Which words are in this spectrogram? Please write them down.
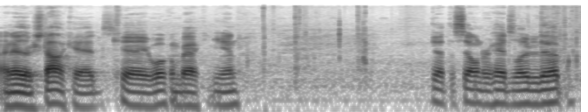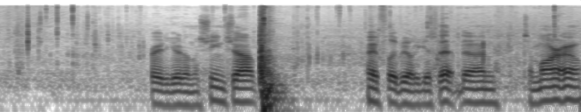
I know they're stock heads. Okay, welcome back again. Got the cylinder heads loaded up. Ready to go to the machine shop. Hopefully be able to get that done tomorrow.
